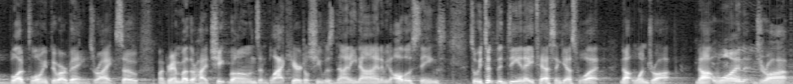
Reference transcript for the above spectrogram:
blood flowing through our veins, right? So my grandmother had cheekbones and black hair till she was 99. I mean, all those things. So we took the DNA test, and guess what? Not one drop. Not one drop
